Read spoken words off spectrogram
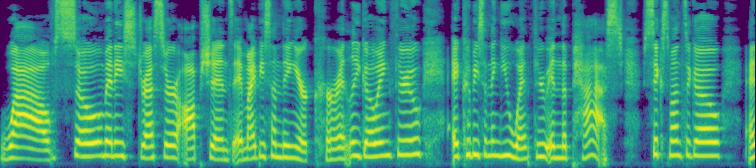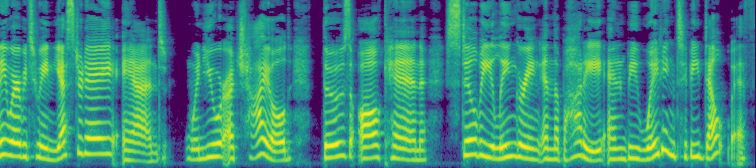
Wow, so many stressor options. It might be something you're currently going through. It could be something you went through in the past, six months ago, anywhere between yesterday and when you were a child those all can still be lingering in the body and be waiting to be dealt with.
